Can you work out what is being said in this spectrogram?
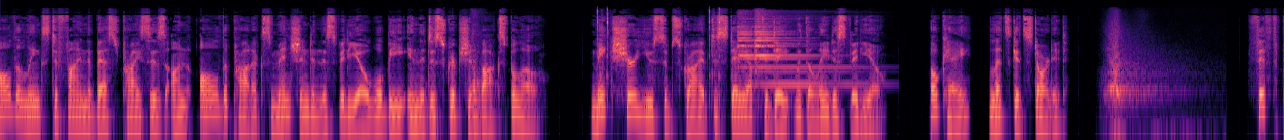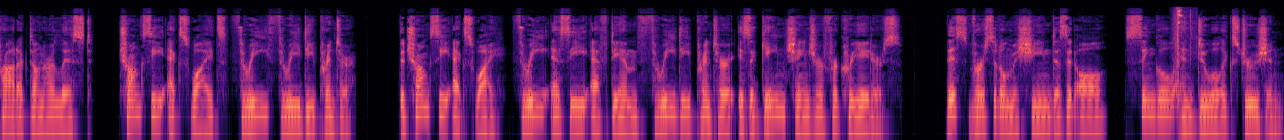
All the links to find the best prices on all the products mentioned in this video will be in the description box below. Make sure you subscribe to stay up to date with the latest video. Okay, let's get started. Fifth product on our list, Tronxy XY 3 3D printer. The Tronxy XY 3 SE FDM 3D printer is a game changer for creators. This versatile machine does it all, single and dual extrusion,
